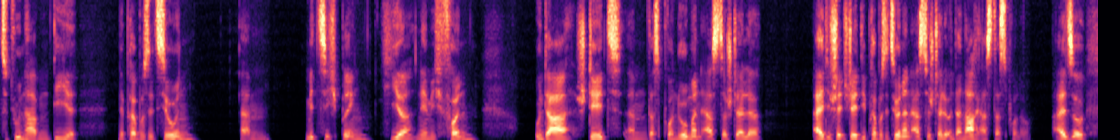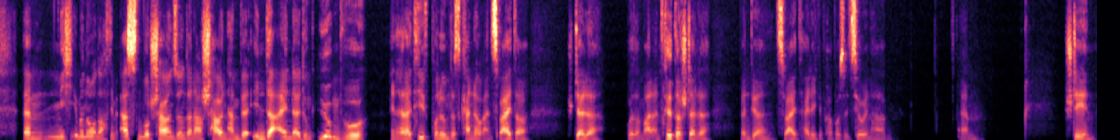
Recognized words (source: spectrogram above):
zu tun haben, die eine Präposition ähm, mit sich bringen, hier nämlich von. Und da steht ähm, das Pronomen an erster Stelle, äh, steht die Präposition an erster Stelle und danach erst das Pronomen. Also ähm, nicht immer nur nach dem ersten Wort schauen, sondern danach schauen, haben wir in der Einleitung irgendwo ein Relativpronomen. Das kann auch an zweiter Stelle oder mal an dritter Stelle, wenn wir eine zweiteilige Präposition haben, ähm, stehen.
